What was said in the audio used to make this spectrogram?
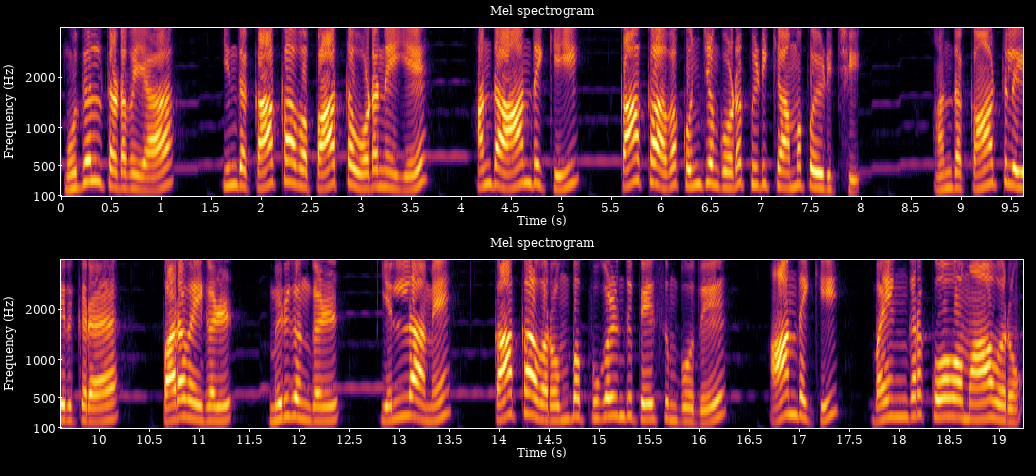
முதல் தடவையா இந்த காக்காவை பார்த்த உடனேயே அந்த ஆந்தைக்கு காக்காவை கொஞ்சம் கூட பிடிக்காம போயிடுச்சு. அந்த காட்டுல இருக்கிற பறவைகள் மிருகங்கள் எல்லாமே காக்காவை ரொம்ப புகழ்ந்து பேசும்போது ஆந்தைக்கு பயங்கர கோபமா வரும்.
